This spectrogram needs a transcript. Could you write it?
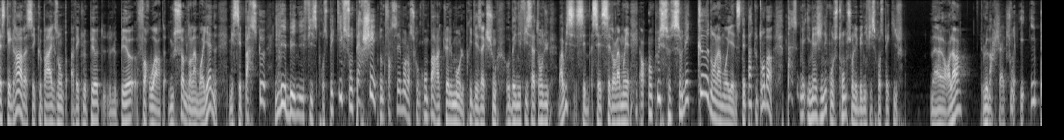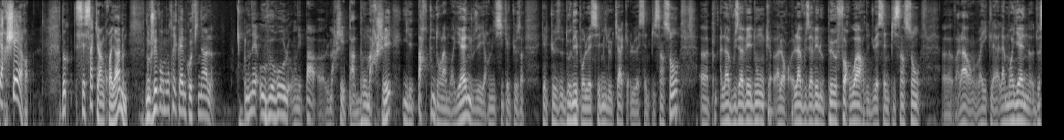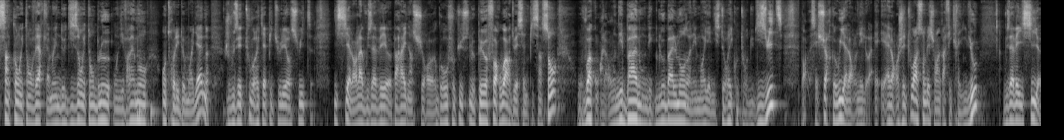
Mais ce qui est grave, c'est que par exemple, avec le PE, le PE forward, nous sommes dans la moyenne, mais c'est parce que les bénéfices prospectifs sont perchés. Donc forcément, lorsqu'on compare actuellement le prix des actions aux bénéfices attendus, bah oui, c'est dans la moyenne. En, plus, ce, n'est que dans la moyenne, ce n'est pas tout en bas. mais imaginez qu'on se trompe sur les bénéfices prospectifs. Mais alors là, le marché action est hyper cher. Donc c'est ça qui est incroyable. Donc je vais vous remontrer quand même qu'au final, on est overall, on n'est pas, euh, le marché n'est pas bon marché, il est partout dans la moyenne. Je vous ai remis ici quelques quelques données pour le SMI, le CAC, le S&P 500. Euh, là, vous avez donc, alors là, vous avez le PE forward du S&P 500. Euh, voilà, on voit que la, moyenne de 5 ans est en verte, la moyenne de 10 ans est en bleu. On est vraiment entre les deux moyennes. Je vous ai tout récapitulé ensuite ici. Alors là, vous avez pareil hein, sur Gros Focus le PE forward du S&P 500 on voit qu'on alors on est bas, on est globalement dans les moyennes historiques autour du 18. Bon, c'est sûr que oui, alors on est alors j'ai tout rassemblé sur un graphique TradingView. Vous avez ici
